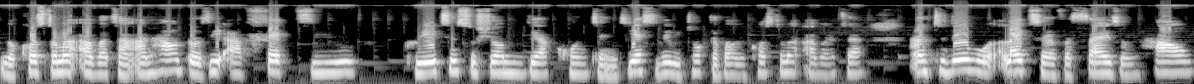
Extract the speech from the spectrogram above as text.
your customer avatar and how does it affect you creating social media content. Yesterday we talked about the customer avatar and today we'd like to emphasize on how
